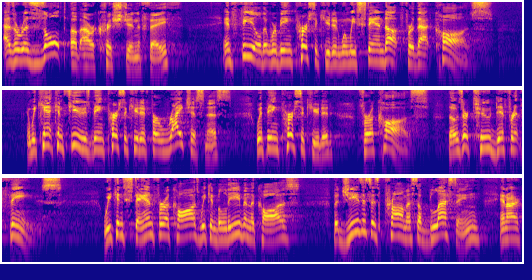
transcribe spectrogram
as a result of our Christian faith and feel that we're being persecuted when we stand up for that cause. And we can't confuse being persecuted for righteousness with being persecuted for a cause. Those are two different things. We can stand for a cause, we can believe in the cause, but Jesus' promise of blessing and our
